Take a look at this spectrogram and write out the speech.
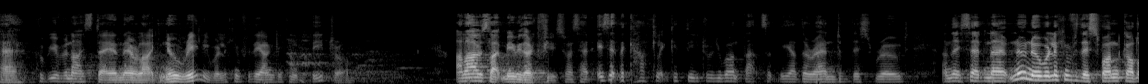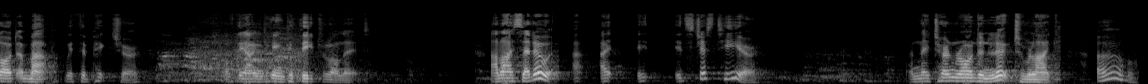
Uh, hope you have a nice day. And they were like, no, really, we're looking for the Anglican Cathedral. And I was like, maybe they're confused. So I said, is it the Catholic Cathedral you want? That's at the other end of this road. And they said, no, no, no, we're looking for this one. Got out a map with a picture of the Anglican Cathedral on it. And I said, oh, I, I, it, it's just here. And they turned around and looked and were like, oh,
